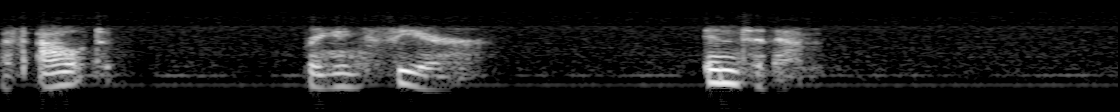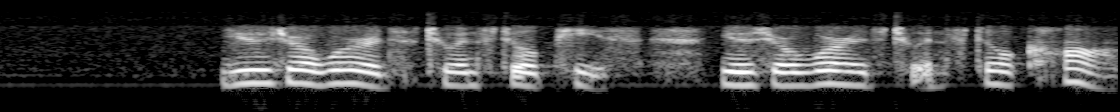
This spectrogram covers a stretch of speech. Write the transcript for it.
without bringing fear into them. Use your words to instill peace. Use your words to instill calm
